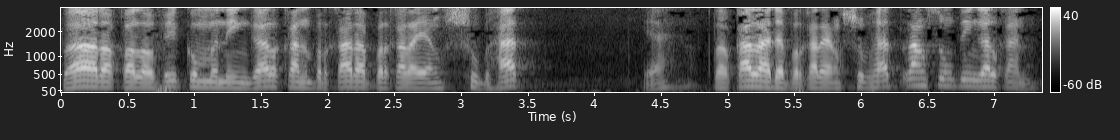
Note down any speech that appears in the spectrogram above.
barakallahu fikum meninggalkan perkara-perkara yang subhat. Ya, kalau ada perkara yang subhat, langsung tinggalkan.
